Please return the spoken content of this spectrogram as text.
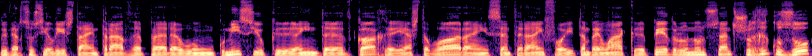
O líder socialista à entrada para um comício que ainda decorre a esta hora em Santarém. Foi também lá que Pedro Nuno Santos recusou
